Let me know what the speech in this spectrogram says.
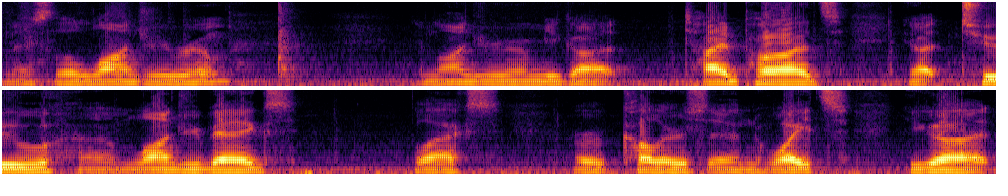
nice little laundry room. In laundry room, you got Tide Pods, you got two um, laundry bags, blacks or colors and whites. You got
